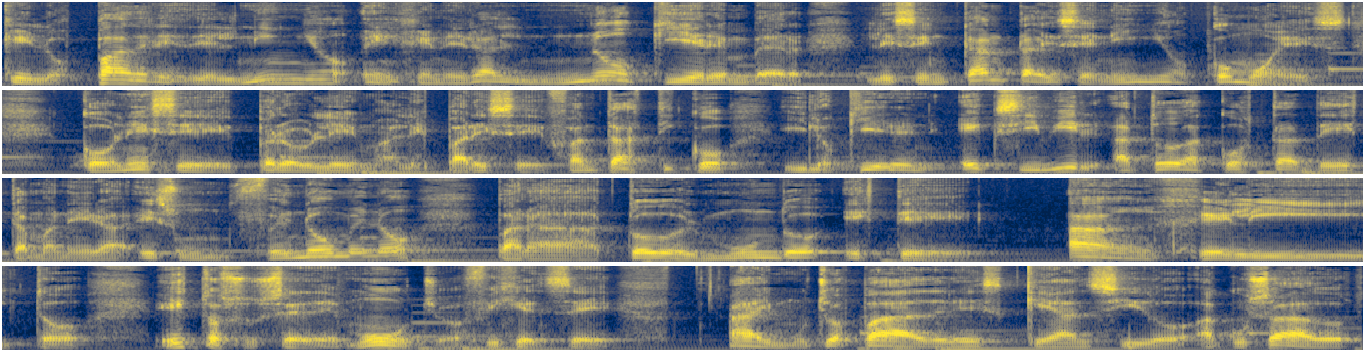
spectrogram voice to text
que los padres del niño en general no quieren ver. Les encanta ese niño como es. Con ese problema les parece fantástico y lo quieren exhibir a toda costa de esta manera. Es un fenómeno para todo el mundo este angelito. Esto sucede mucho, fíjense. Hay muchos padres que han sido acusados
